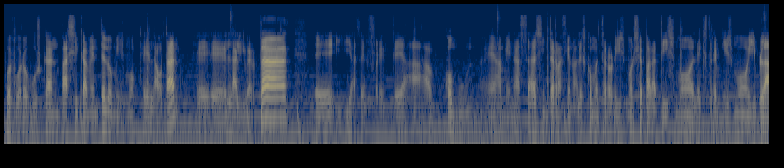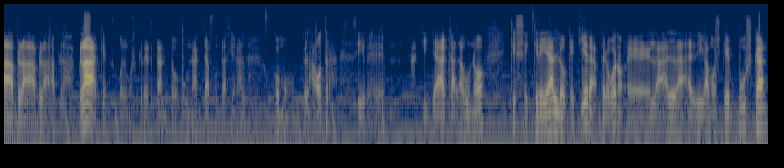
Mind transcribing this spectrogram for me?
Pues bueno, buscan básicamente lo mismo que la OTAN, eh, la libertad eh, y hacer frente a común eh, amenazas internacionales como el terrorismo, el separatismo, el extremismo y bla, bla, bla, bla, bla, que nos podemos creer tanto un acta fundacional como la otra. Es decir, aquí ya cada uno que se crea lo que quiera, pero bueno, digamos que buscan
